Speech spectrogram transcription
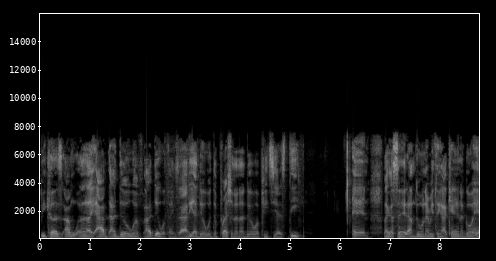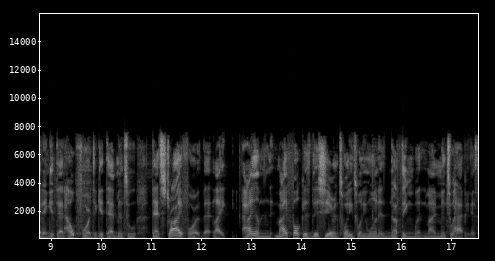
because i'm like I, I deal with i deal with anxiety i deal with depression and i deal with ptsd and like I said, I'm doing everything I can to go ahead and get that help for it, to get that mental, that strive for it, that like I am my focus this year in 2021 is nothing but my mental happiness.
